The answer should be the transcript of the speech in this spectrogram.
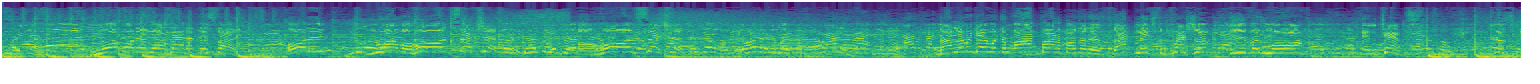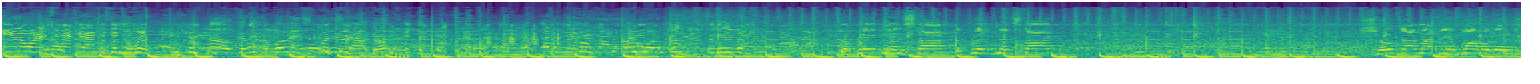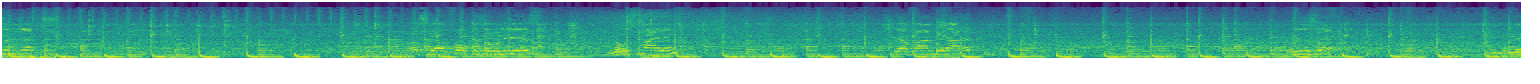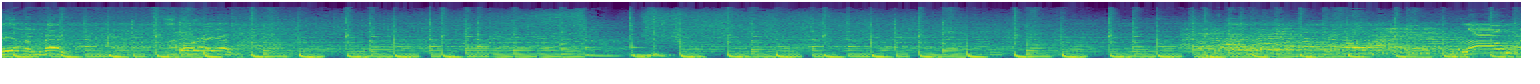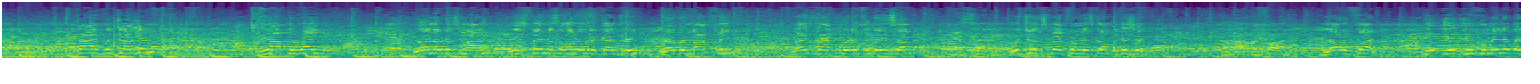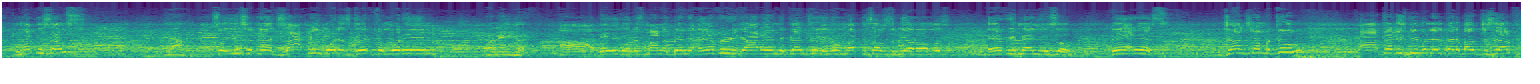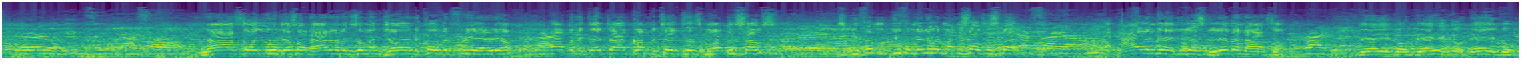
Nobody on your side at this time. Only you have a whole section. A whole section. Now let me tell you what the bad part about it is. That makes the pressure even more intense. Because you don't expect Anderson to win. No, because he's the police. Police can't go. I don't want to believe it. The plating and start, the plating and start. Showtime at the Apollo, ladies and gents. Let's see how focused Oli is. No smiling. Chef Andy had it. This is it. And the nail and bend. Story end. Judging. We have the right. You all know this man. He's famous all over the country. Reverend Mark P. Nice to have you with us today, sir. Yes, sir. What you expect from this competition? A lot of fun. A lot of fun. You, you, you familiar with mutton sauce? Yeah. So you should know exactly what is good from what in. What you good? Ah, there you go. This man has been to every regatta in the country. You know mutton sauce to be on almost every menu. So there it is. Judge number two. Uh, tell these people a little bit about yourself. Mary McKenzie. Nah, so you just on the island of some enjoying the COVID-free area, having a good time. Come to take this mutton sauce. You you familiar with mutton sauce as well? Yes, I am. Uh, Island girl, you just live in Nassau. Right. There you go, there you go, there you go.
